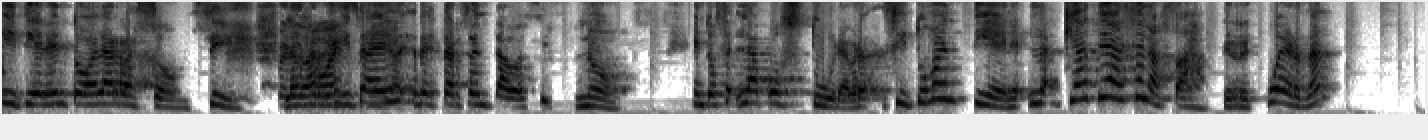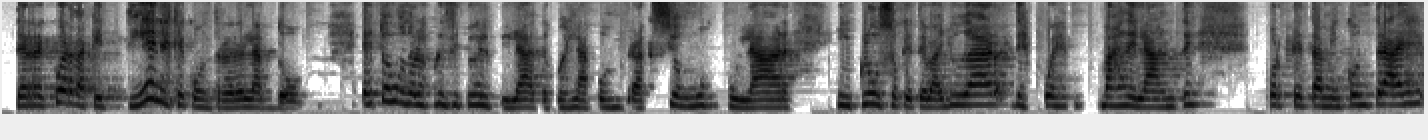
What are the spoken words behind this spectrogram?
y, tienen toda la razón, sí. la barriguita es, de estar sentado así. No. Entonces, la postura, ¿verdad? Si tú mantienes, ¿qué te hace la faja? Te recuerda te recuerda que tienes que contraer el abdomen. Esto es uno de los principios del Pilate, pues la contracción muscular, incluso que te va a ayudar después, más adelante, porque también contraes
